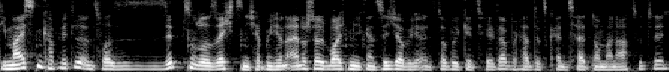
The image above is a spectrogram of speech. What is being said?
Die meisten Kapitel, und zwar 17 oder 16, ich habe mich an einer Stelle, war ich mir nicht ganz sicher, ob ich eins doppelt gezählt habe, ich hatte jetzt keine Zeit, nochmal nachzuzählen.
